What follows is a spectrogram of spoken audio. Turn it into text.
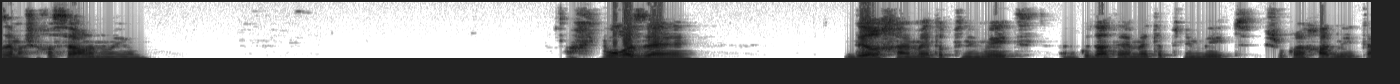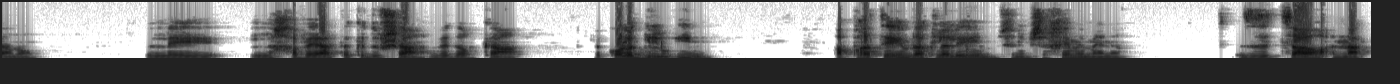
זה מה שחסר לנו היום. החיבור הזה, דרך האמת הפנימית, נקודת האמת הפנימית של כל אחד מאיתנו לחוויית הקדושה ודרכה לכל הגילויים הפרטיים והכלליים שנמשכים ממנה, זה צער ענק,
